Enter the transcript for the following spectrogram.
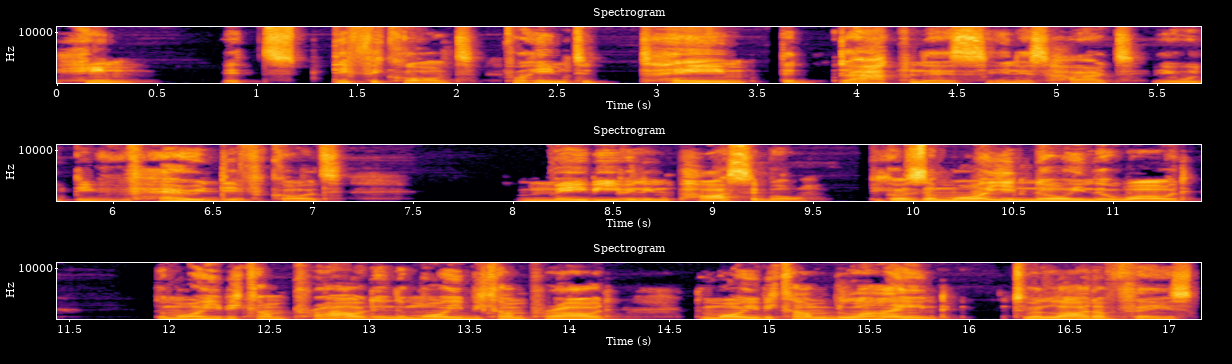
him, it's difficult for him to tame the darkness in his heart. It would be very difficult, maybe even impossible. Because the more you know in the world, the more you become proud. And the more you become proud, the more you become blind to a lot of things.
